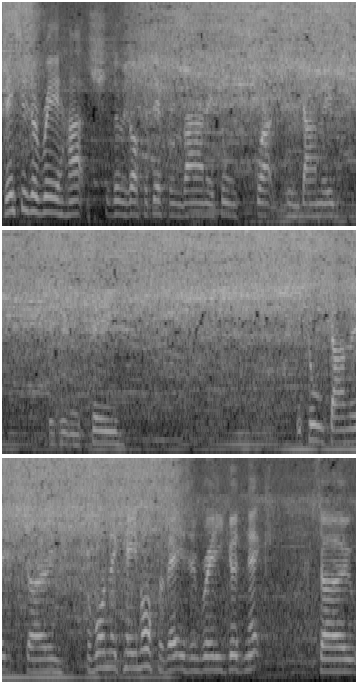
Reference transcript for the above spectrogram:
this is a rear hatch that was off a different van. It's all scratched and damaged, as you can see. It's all damaged, so the one that came off of it is in really good nick. So,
